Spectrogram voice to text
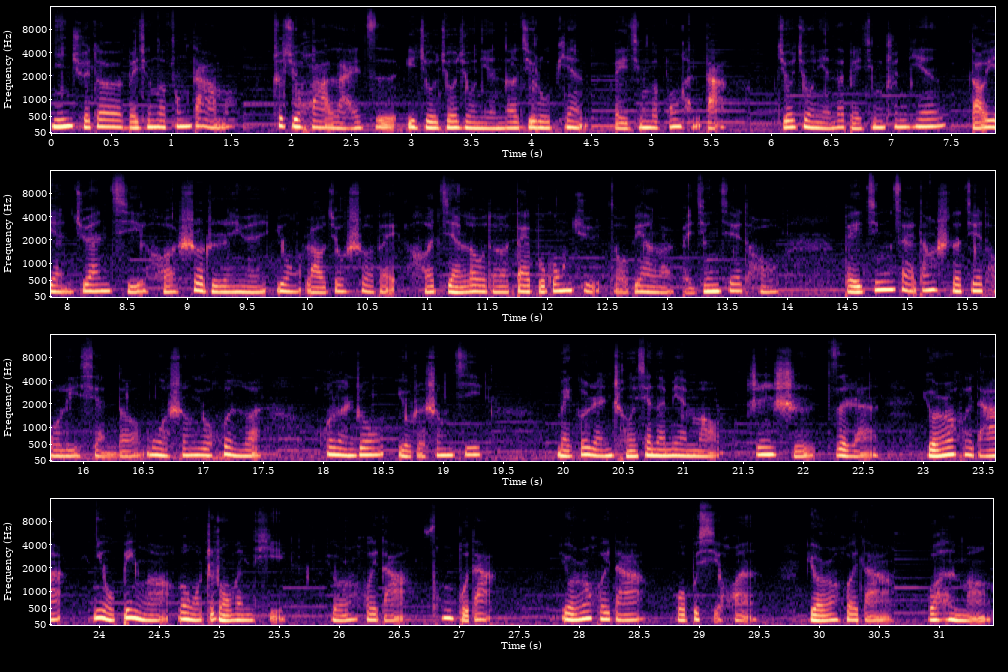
您觉得北京的风大吗？这句话来自一九九九年的纪录片《北京的风很大》。九九年的北京春天，导演居安琪和摄制人员用老旧设备和简陋的代步工具走遍了北京街头。北京在当时的街头里显得陌生又混乱，混乱中有着生机。每个人呈现的面貌真实自然。有人回答：“你有病啊，问我这种问题。”有人回答：“风不大。”有人回答：“我不喜欢。”有人回答：“我很忙。”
